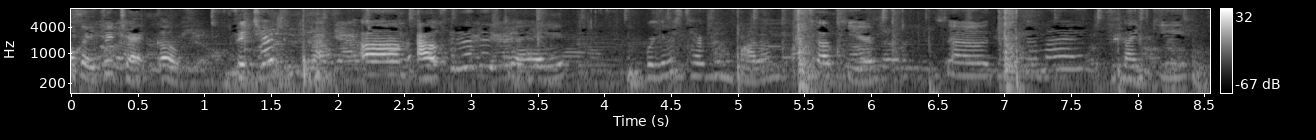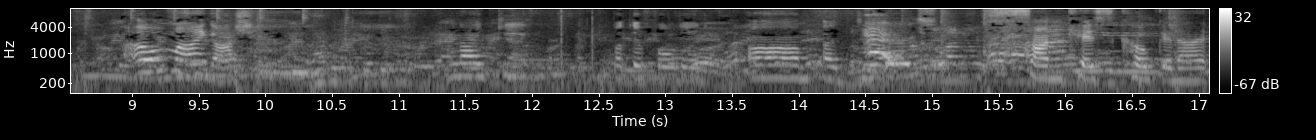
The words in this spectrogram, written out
Okay, fit check, go. Fit check? Um, outfit of the day. We're gonna start from bottom to up here. So these are my Nike. Oh my gosh. Nike, but they're folded. Um, Adidas Sunkissed Coconut.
